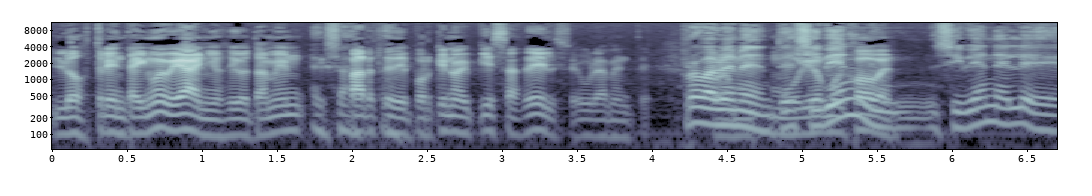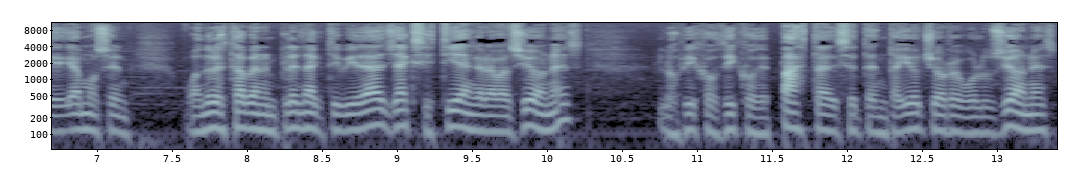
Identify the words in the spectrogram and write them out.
los 39 años. Digo, también Exacto. parte de por qué no hay piezas de él, seguramente. Probablemente. Murió si muy bien, joven. si bien él, eh, digamos, en, cuando él estaba en plena actividad ya existían grabaciones, los viejos discos de pasta de 78 revoluciones,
